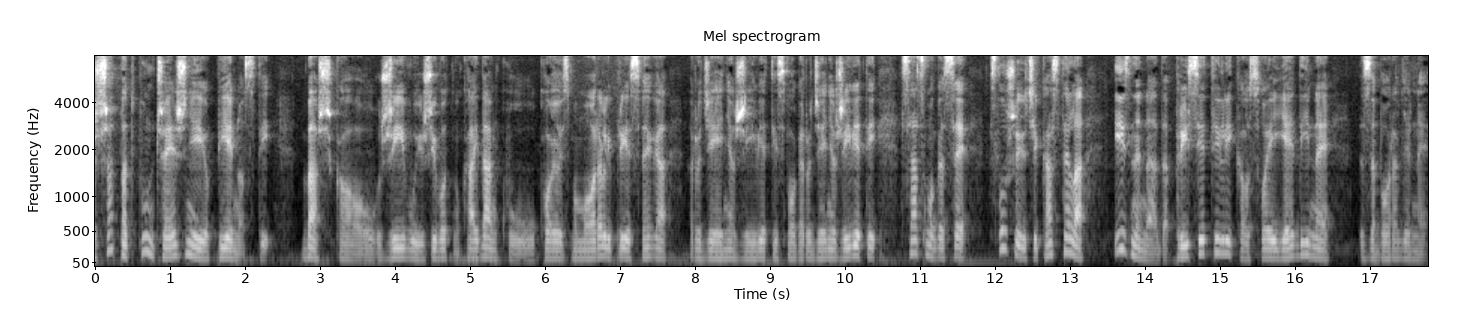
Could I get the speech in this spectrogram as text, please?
šapat pun čežnje i opijenosti, baš kao u živu i životnu kajdanku u kojoj smo morali prije svega rođenja živjeti, svoga rođenja živjeti, sad smo ga se, slušajući Kastela, iznenada prisjetili kao svoje jedine zaboravljene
